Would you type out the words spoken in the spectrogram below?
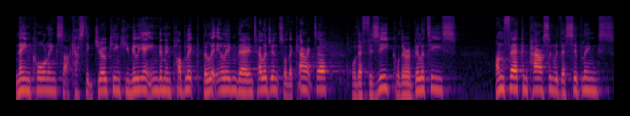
name calling, sarcastic joking, humiliating them in public, belittling their intelligence or their character or their physique or their abilities unfair comparison with their siblings,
